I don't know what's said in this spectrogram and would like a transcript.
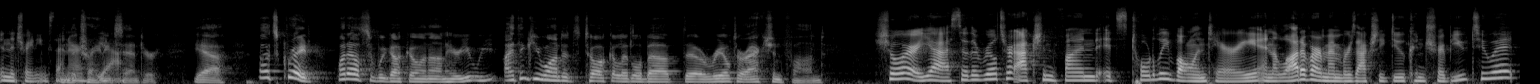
In the training center. in the training yeah. center. Yeah, that's great. What else have we got going on here? You, you- I think you wanted to talk a little about the Realtor Action Fund. Sure, yeah. So the Realtor Action Fund, it's totally voluntary, and a lot of our members actually do contribute to it.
